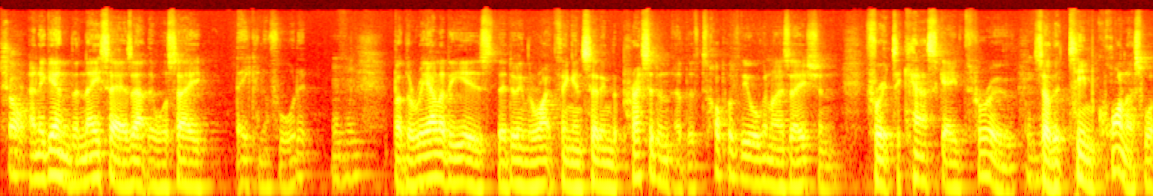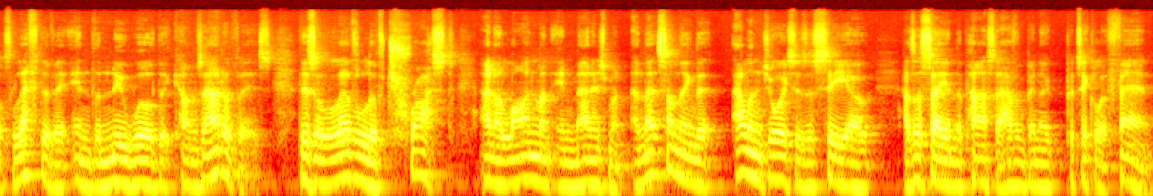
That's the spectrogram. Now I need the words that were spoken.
Sure. And again, the naysayers out there will say they can afford it. Mm-hmm. But the reality is they're doing the right thing in setting the precedent at the top of the organization for it to cascade through mm-hmm. so that Team Qantas, what's left of it in the new world that comes out of this, there's a level of trust and alignment in management. And that's something that Alan Joyce as a CEO, as I say in the past, I haven't been a particular fan.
